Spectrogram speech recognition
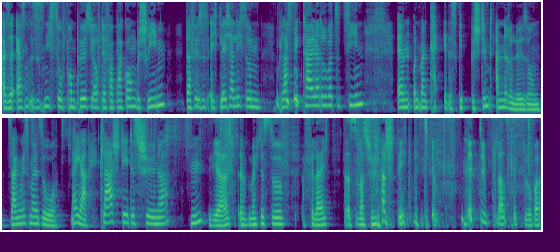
also erstens ist es nicht so pompös wie auf der Verpackung beschrieben. Dafür ist es echt lächerlich, so ein Plastikteil darüber zu ziehen. Ähm, und man kann, es gibt bestimmt andere Lösungen, sagen wir es mal so. Naja, klar steht es schöner. Ja, äh, möchtest du vielleicht das, was schöner steht, mit dem, mit dem Plastik drüber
